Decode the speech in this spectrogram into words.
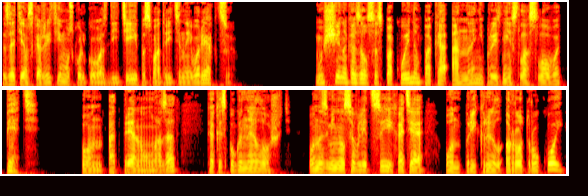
Затем скажите ему, сколько у вас детей, и посмотрите на его реакцию». Мужчина казался спокойным, пока она не произнесла слово «пять». Он отпрянул назад, как испуганная лошадь. Он изменился в лице, и хотя он прикрыл рот рукой,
